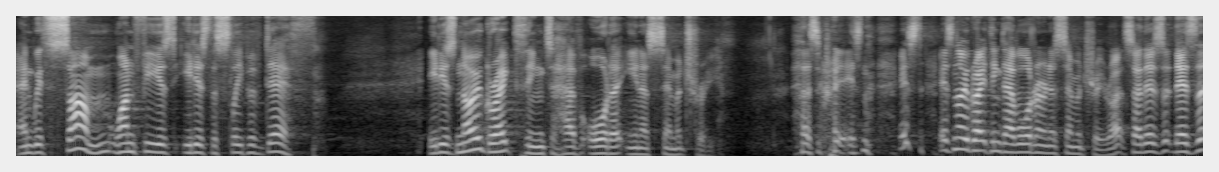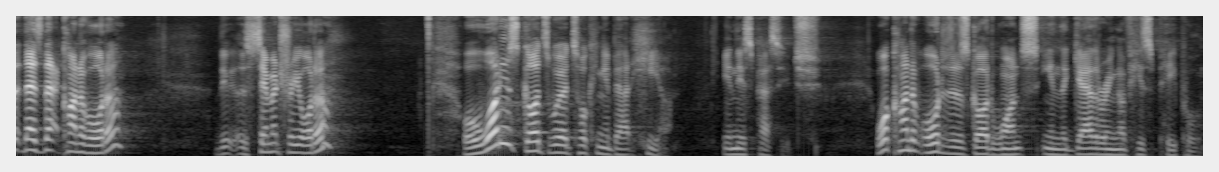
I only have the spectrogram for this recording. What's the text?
And with some, one fears it is the sleep of death. It is no great thing to have order in a cemetery. That's great. It's, it's, it's no great thing to have order in a cemetery, right? So there's, there's, there's that kind of order, the cemetery order. Well, what is God's word talking about here in this passage? What kind of order does God want in the gathering of his people?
